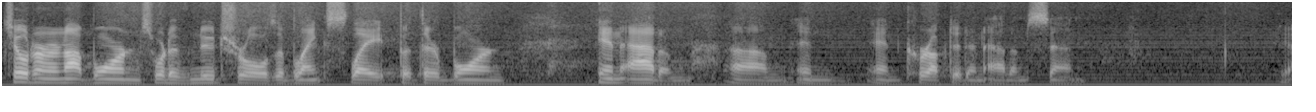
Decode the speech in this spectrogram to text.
children are not born sort of neutral as a blank slate, but they're born in Adam um, and and corrupted in Adam's sin. Yeah.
